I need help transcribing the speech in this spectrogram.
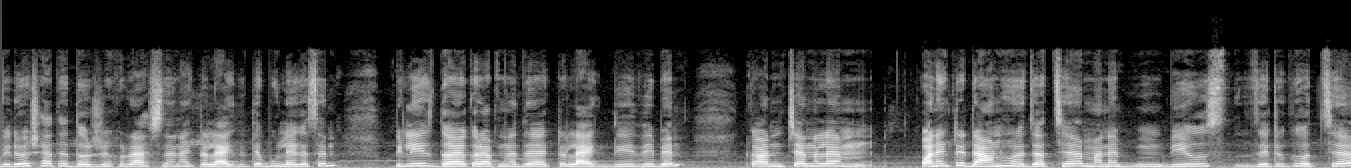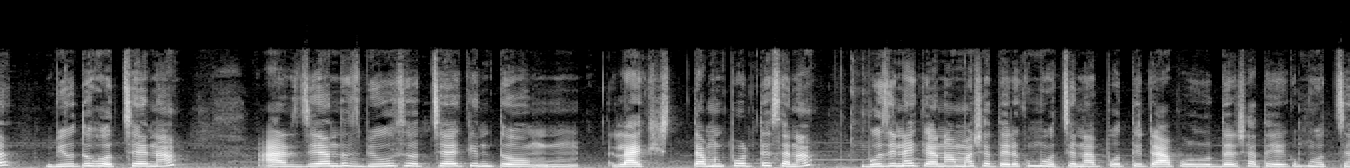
ভিডিওর সাথে ধৈর্য করে আসছেন, একটা লাইক দিতে ভুলে গেছেন প্লিজ দয়া করে আপনাদের একটা লাইক দিয়ে দিবেন। কারণ চ্যানেলে অনেকটা ডাউন হয়ে যাচ্ছে মানে ভিউজ যেটুকু হচ্ছে ভিউ তো হচ্ছে না। আর যে আন্দাজ ভিউজ হচ্ছে, কিন্তু লাইক তেমন পড়তেছে না। বুঝি না কেন আমার সাথে এরকম হচ্ছে না? প্রতিটা আপুদের সাথে এরকম হচ্ছে।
